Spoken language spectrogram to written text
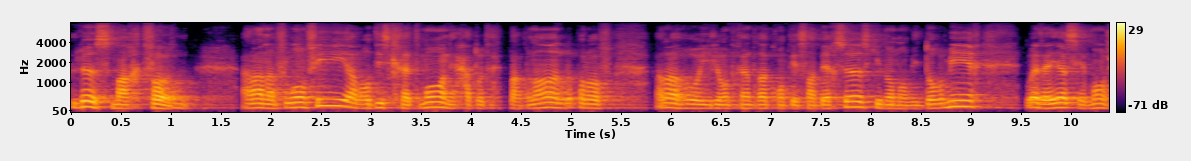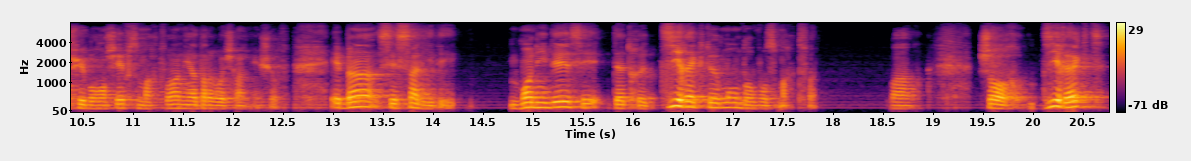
le smartphone. رانا في لونفي alors discrètement on est حطو تحت طابلة le prof راهو il est en train de raconter sa berceuse qui donne envie de dormir وهذايا c'est bon je suis branché في smartphone يهضر واش راني نشوف et ben c'est ça l'idée mon idée c'est d'être directement dans vos smartphones voilà genre direct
